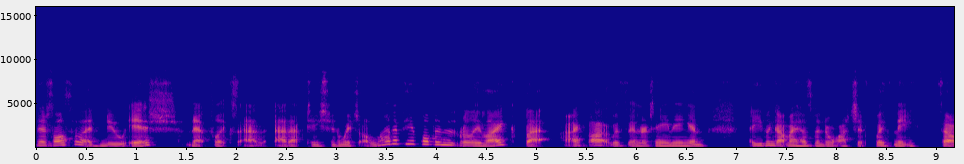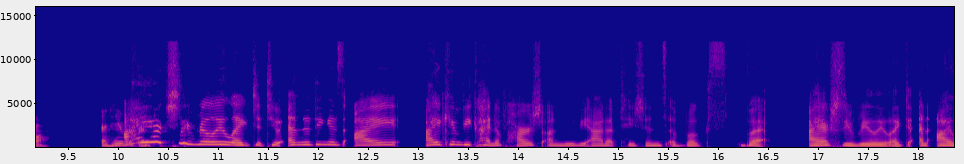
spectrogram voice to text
There's also a new-ish Netflix ad- adaptation, which a lot of people didn't really like, but I thought it was entertaining, and I even got my husband to watch it with me. So, and he, I actually really liked it too. And the thing is, I I can be kind of harsh on movie adaptations of books, but I actually really liked it, and I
